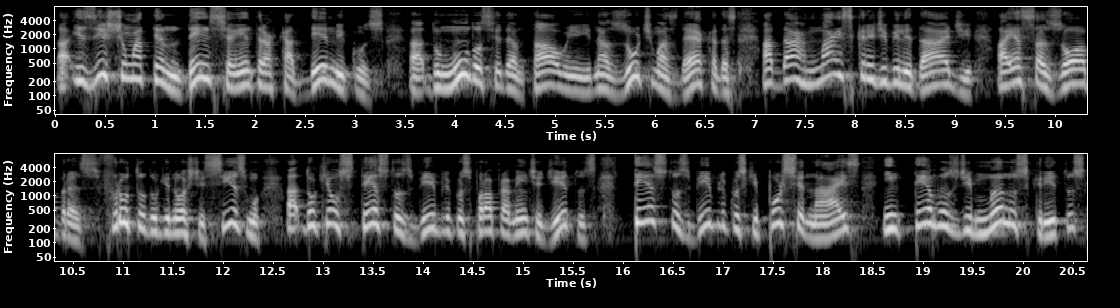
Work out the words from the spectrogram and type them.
ah, existe uma tendência entre acadêmicos ah, do mundo ocidental e nas últimas décadas a dar mais credibilidade a essas obras fruto do gnosticismo ah, do que os textos bíblicos propriamente ditos, textos bíblicos que, por sinais, em termos de manuscritos,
